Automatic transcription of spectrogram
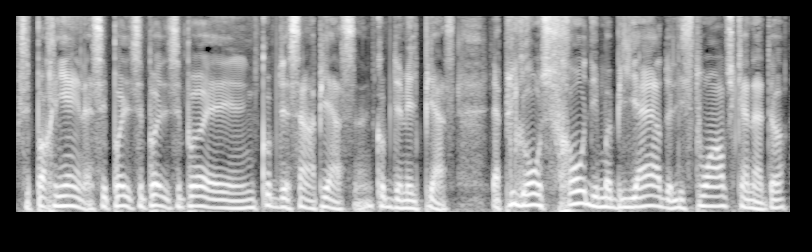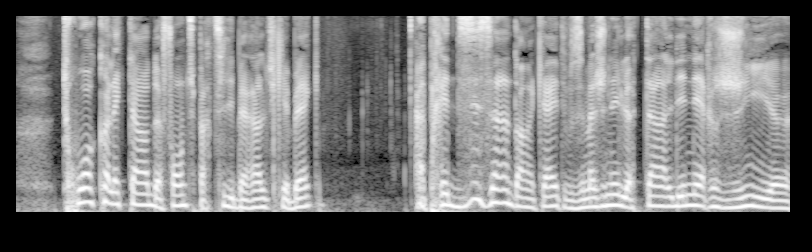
C'est pas rien, là. C'est pas, pas, pas euh, une coupe de 100 pièces, hein, une coupe de 1000 pièces. La plus grosse fraude immobilière de l'histoire du Canada. Trois collecteurs de fonds du Parti libéral du Québec après dix ans d'enquête, vous imaginez le temps, l'énergie, euh,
